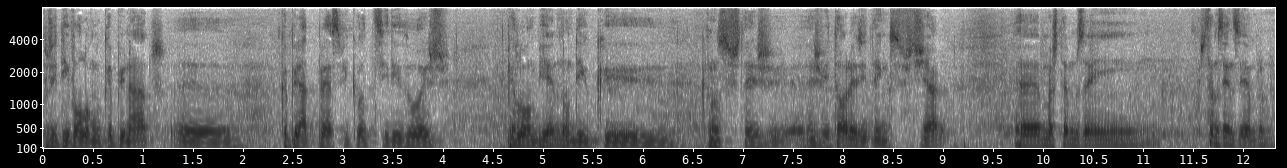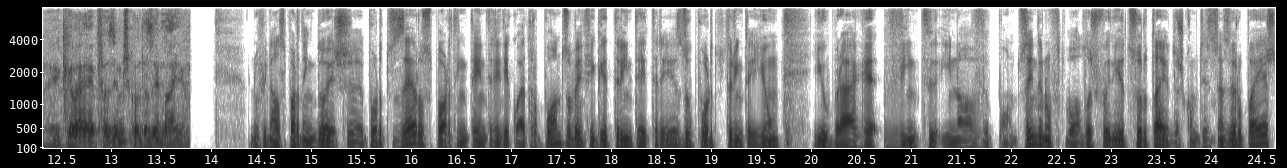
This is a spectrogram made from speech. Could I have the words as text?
positiva ao longo do campeonato. Uh, o campeonato parece ficou decidido hoje pelo ambiente. Não digo que, que não se festeje as vitórias e tem que se festejar, uh, mas estamos em, estamos em dezembro e fazemos contas em maio. No final, Sporting 2, eh, Porto 0. O Sporting tem 34 pontos, o Benfica 33, o Porto 31 e o Braga 29 pontos. Ainda no futebol, hoje foi dia de sorteio das competições europeias.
